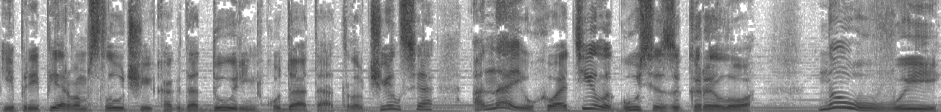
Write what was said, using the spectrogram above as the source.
И при первом случае, когда дурень куда-то отлучился, она и ухватила гуся за крыло – но, увы,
